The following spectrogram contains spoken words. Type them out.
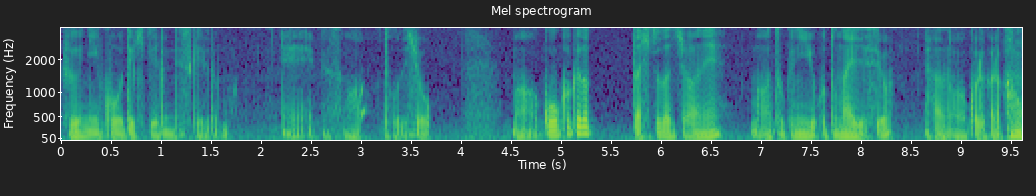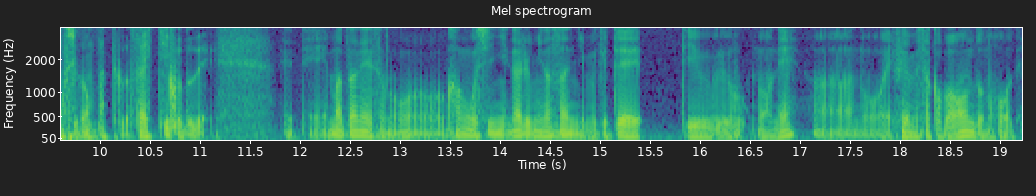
風にこうできているんですけれども、えー、皆様どうでしょう。まあ合格だった人たちはねまあ特に言うことないですよ。あのこれから看護師頑張ってくださいっていうことで。でまたねその看護師になる皆さんに向けてっていうのはねあの FM 酒場温度の方で、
